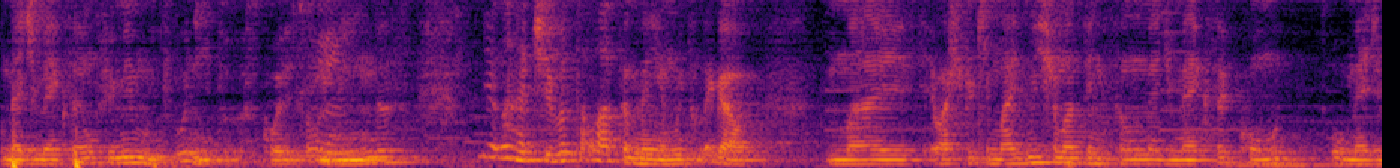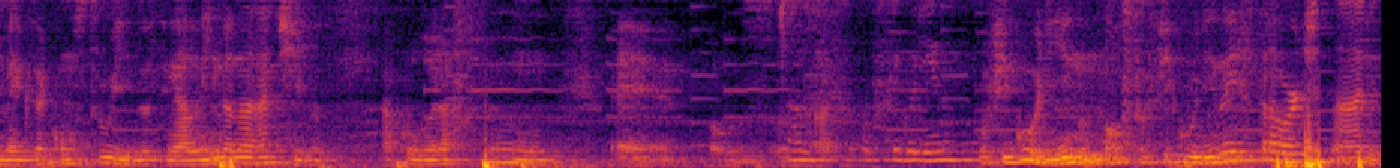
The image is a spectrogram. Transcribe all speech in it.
O Mad Max é um filme muito bonito, as cores são Sim. lindas e a narrativa tá lá também, é muito legal. Mas eu acho que o que mais me chama a atenção no Mad Max é como o Mad Max é construído, assim, além da narrativa. A coloração, é, os, os- o figurino. o figurino, nossa, o figurino é extraordinário.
